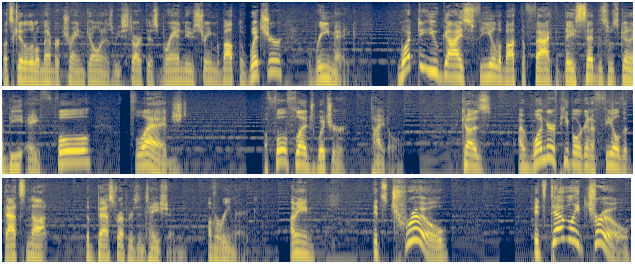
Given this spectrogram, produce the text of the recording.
Let's get a little member train going as we start this brand new stream about The Witcher remake. What do you guys feel about the fact that they said this was going to be a full fledged, a full fledged Witcher title? Because I wonder if people are going to feel that that's not the best representation of a remake. I mean, it's true. It's definitely true,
